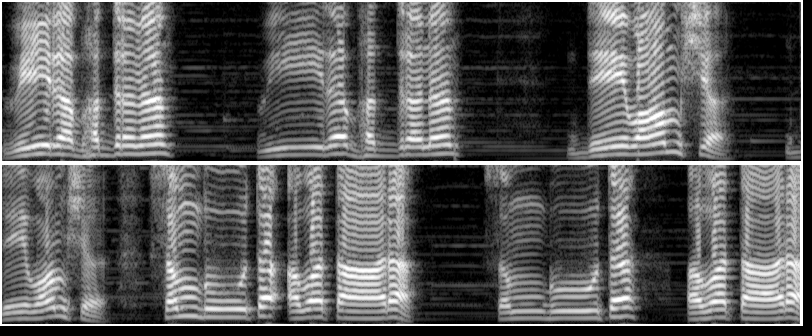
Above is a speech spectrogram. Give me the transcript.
ವೀರಭದ್ರನ ವೀರಭದ್ರನ ದೇವಾಂಶ ದೇವಾಂಶ, ಸಂಭೂತ ಅವತಾರ ಸಂಭೂತ ಅವತಾರ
